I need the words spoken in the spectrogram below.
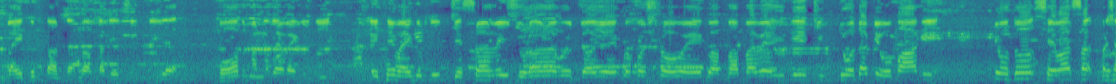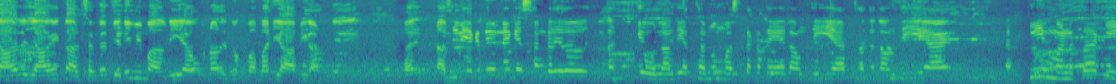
ਵਾਹਿਗੁਰੂ ਧੰਨ ਬਾਬਾ ਦੀਪ ਸਿੰਘ ਜੀ ਦਾ ਬਹੁਤ ਮੰਨਦਾ ਹੈ ਵਾਹਿਗੁਰੂ ਜੀ। ਇੱਥੇ ਵਾਹਿਗੁਰੂ ਜੀ ਜਿਸ ਤਰ੍ਹਾਂ ਵੀ ਜੁੜਾ ਹੋਇਆ ਕੋਈ ਹੋਏ ਕੋਈ ਕੁਛ ਕੋਈ ਬਾਬਾ ਵੇ ਜੀ ਜੋ ਦਾ ਘਿਓ ਪਾ ਕੇ ਘਿਓ ਤੋਂ ਸੇਵਾ ਪ੍ਰਸ਼ਾਦ ਲਿਜਾ ਕੇ ਘਰ ਸੰਗਤ ਜਿਹੜੀ ਵੀ ਮੰਨਦੀ ਆ ਉਹਨਾਂ ਦੇ ਦੁੱਖ ਬਾਬਾ ਜੀ ਆਪ ਹੀ ਕੱਢਦੇ ਨੇ। ਅਸੀਂ ਵੇਖਦੇ ਹੁੰਦੇ ਕਿ ਸੰਗਤ ਜਦੋਂ ਘਿਓ ਲਾਉਂਦੀ ਹੈ, ਹੱਥਾਂ ਨੂੰ ਮਸਤਕ ਤੇ ਲਾਉਂਦੀ ਹੈ ਹੱਥਾਂ ਤੇ ਲਾਉਂਦੀ ਹੈ ਕੀ ਮੰਨਤਾ ਕੀ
